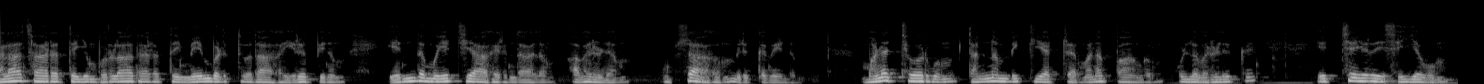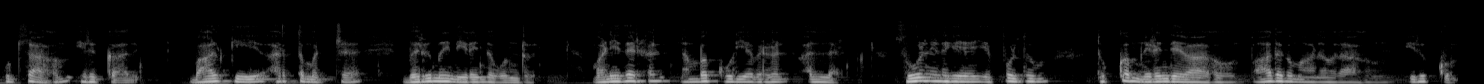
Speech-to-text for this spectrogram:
கலாச்சாரத்தையும் பொருளாதாரத்தை மேம்படுத்துவதாக இருப்பினும் எந்த முயற்சியாக இருந்தாலும் அவரிடம் உற்சாகம் இருக்க வேண்டும். மனச்சோர்வும் தன்னம்பிக்கையற்ற மனப்பாங்கும் உள்ளவர்களுக்கு எச்செயலை செய்யவும் உற்சாகம் இருக்காது. வாழ்க்கையே அர்த்தமற்ற வெறுமை நிறைந்த ஒன்று. மனிதர்கள் நம்பக்கூடியவர்கள் அல்லர். சூழ்நிலையை எப்பொழுதும் துக்கம் நிறைந்ததாகவும் பாதகமானவதாகவும் இருக்கும்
